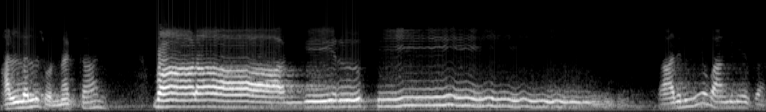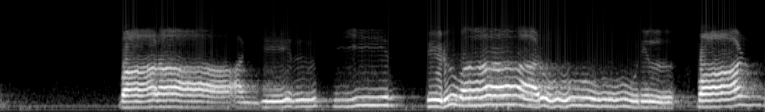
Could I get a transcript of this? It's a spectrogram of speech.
அல்லல் சொன்னக்கால் வாழாங்கிருப்பி காதலியே வாங்கலையே சுவாமி. வாழா அங்கிருப்பீர் திருவாரூரில் வாழ்ந்து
